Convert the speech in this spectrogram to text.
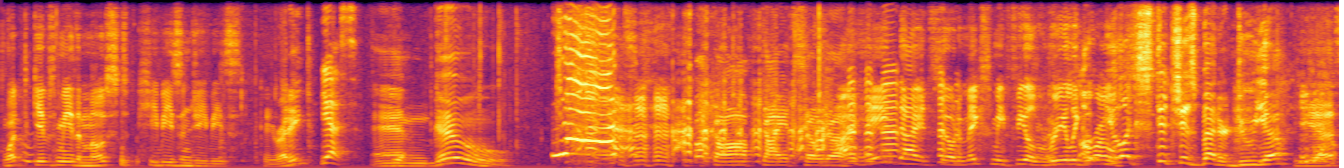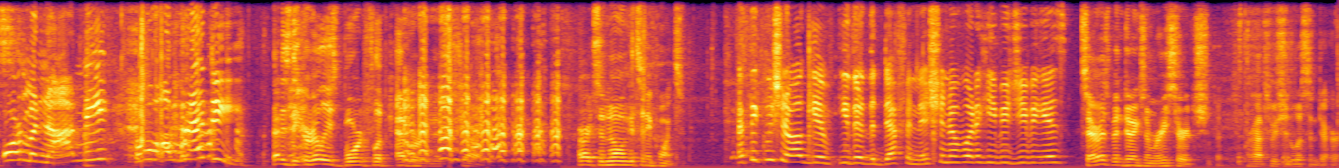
What gives me the most heebies and jeebies? Okay, you ready? Yes. And go. What? Fuck off, diet soda. I hate diet soda. It makes me feel really gross. Oh, you like stitches better, do ya? Yes. Or monotony? Oh, already. That is the earliest board flip ever in this show. All right, so no one gets any points. I think we should all give either the definition of what a heebie-jeebie is. Sarah's been doing some research. Perhaps we should listen to her.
